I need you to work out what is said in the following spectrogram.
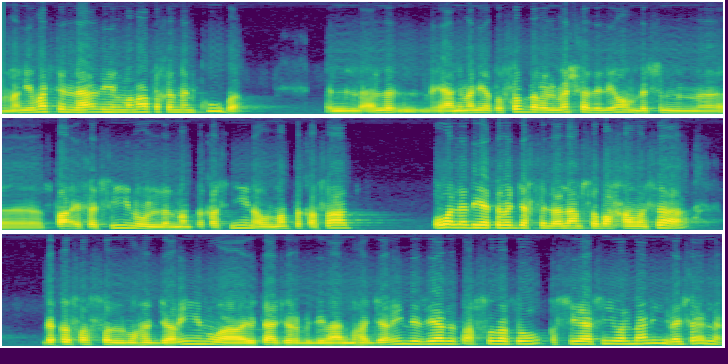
من يمثل هذه المناطق المنكوبة. يعني من يتصدر المشهد اليوم باسم طائفة سين ولا المنطقة سين أو المنطقة صاد هو الذي يتوجه في الإعلام صباحا ومساء بقصص المهجرين ويتاجر بدماء المهجرين لزيادة أرصدته السياسية والمالية ليس إلا.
